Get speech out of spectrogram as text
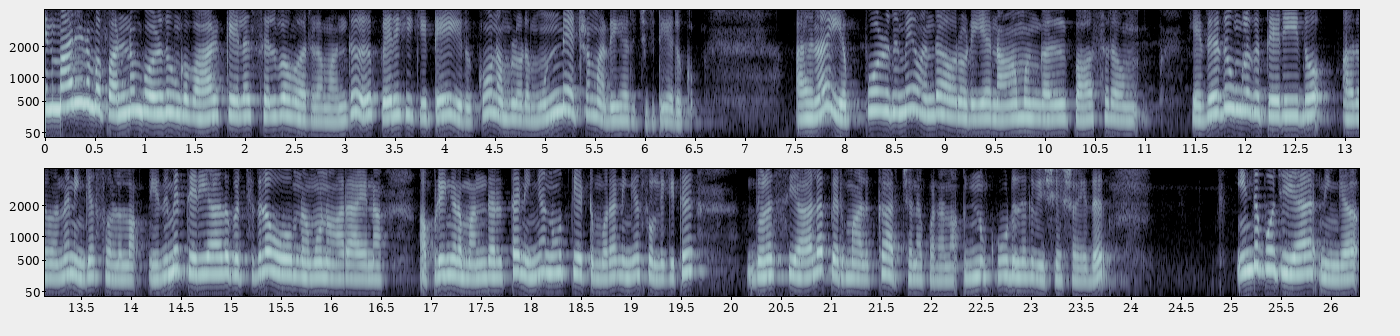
இந்த மாதிரி நம்ம பண்ணும்பொழுது உங்கள் வாழ்க்கையில் செல்வ வரலாம் வந்து பெருகிக்கிட்டே இருக்கும். நம்மளோட முன்னேற்றம் அதிகரிச்சுக்கிட்டே இருக்கும். அதனால் எப்பொழுதுமே வந்து அவருடைய நாமங்கள் பாசுரம் எது எது உங்களுக்கு தெரியுதோ அதை வந்து நீங்கள் சொல்லலாம். எதுவுமே தெரியாத பட்சத்தில் ஓம் நமோ நாராயணா அப்படிங்கிற மந்திரத்தை நீங்கள் நூற்றி எட்டு முறை நீங்கள் சொல்லிக்கிட்டு துளசியால் பெருமாளுக்கு அர்ச்சனை பண்ணலாம். இன்னும் கூடுதல் விசேஷம் இது. இந்த பூஜையை நீங்கள்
